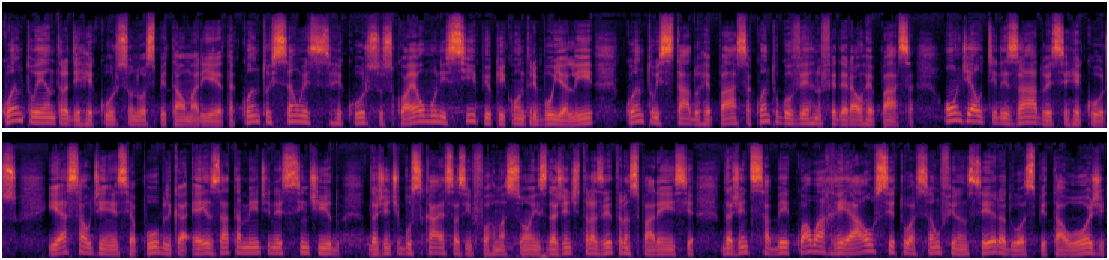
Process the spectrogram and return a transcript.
Quanto entra de recurso no Hospital Marieta? Quantos são esses recursos? Qual é o município que contribui ali? Quanto o Estado repassa? Quanto o governo federal repassa? Onde é utilizado esse recurso? E essa audiência pública é exatamente nesse sentido, da gente buscar essas informações, da gente trazer transparência, da gente saber qual a real situação financeira do hospital hoje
